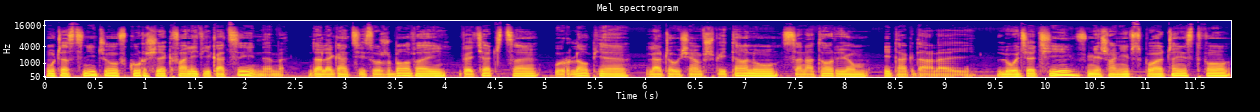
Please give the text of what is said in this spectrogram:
uczestniczył w kursie kwalifikacyjnym, delegacji służbowej, wycieczce, urlopie, leczył się w szpitalu, sanatorium itd. Ludzie ci, wmieszani w społeczeństwo,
